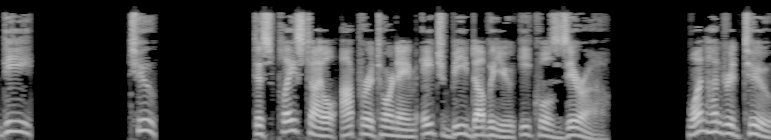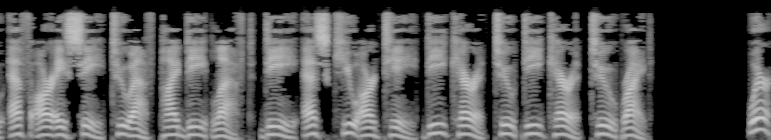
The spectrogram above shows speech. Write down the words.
D. 2 display style operator name HBW equals 0 102 frac 2f pi d left d sqrt d caret 2 d caret 2 right. Where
